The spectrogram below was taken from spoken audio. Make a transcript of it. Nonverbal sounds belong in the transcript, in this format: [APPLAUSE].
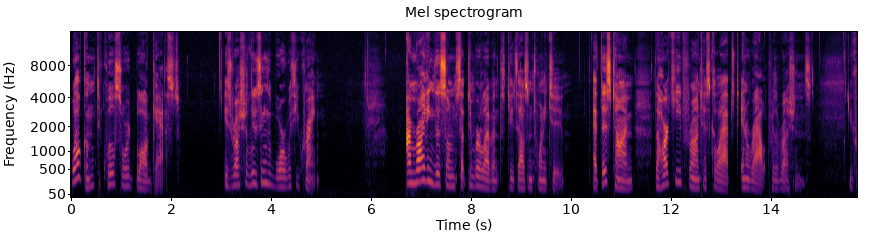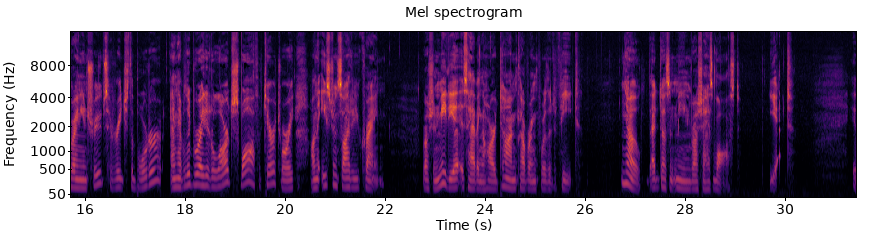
Welcome to Quillsword Blogcast. Is Russia losing the war with Ukraine? I'm writing this on September 11th, 2022. At this time, the Kharkiv front has collapsed in a rout for the Russians. Ukrainian troops have reached the border and have liberated a large swath of territory on the eastern side of Ukraine. Russian media is having a hard time covering for the defeat. No, that doesn't mean Russia has lost yet.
